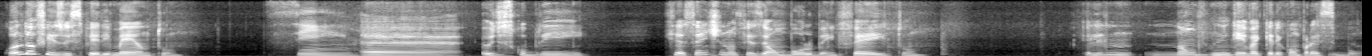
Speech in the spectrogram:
Quando eu fiz o experimento, sim, é, eu descobri que se a gente não fizer um bolo bem feito, ele não, ninguém vai querer comprar esse bolo.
